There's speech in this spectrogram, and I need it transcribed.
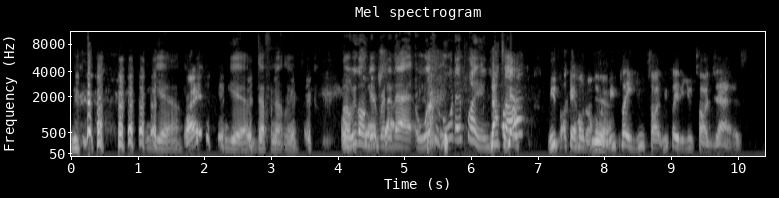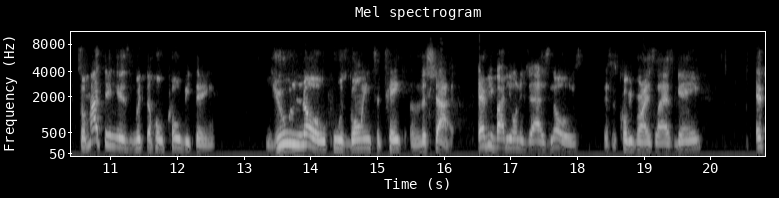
yeah, right? yeah, definitely. Oh, well, we're gonna get 12 rid of that. What, who are they playing? Now, Utah? okay. We okay, hold on, hold Yeah. on. We play Utah. We play the Utah Jazz. So my thing is with the whole Kobe thing, you know who's going to take the shot. Everybody on the Jazz knows this is Kobe Bryant's last game. If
